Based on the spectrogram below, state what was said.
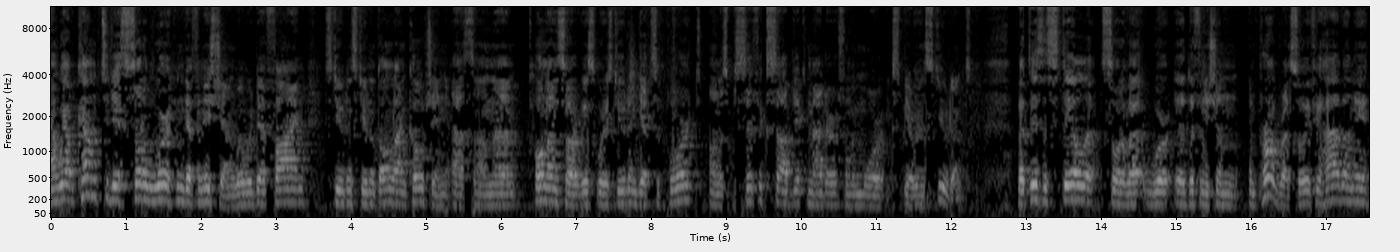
And we have come to this sort of working definition where we define student-student online coaching as an uh, online service where a student gets support on a specific subject matter from a more experienced student. But this is still sort of a, a, definition in progress. So if you have any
